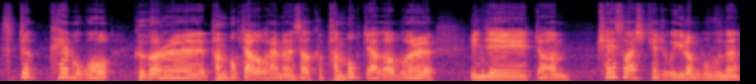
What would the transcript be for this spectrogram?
습득해보고 그거를 반복 작업을 하면서 그 반복 작업을 이제 좀 최소화 시켜주고 이런 부분은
